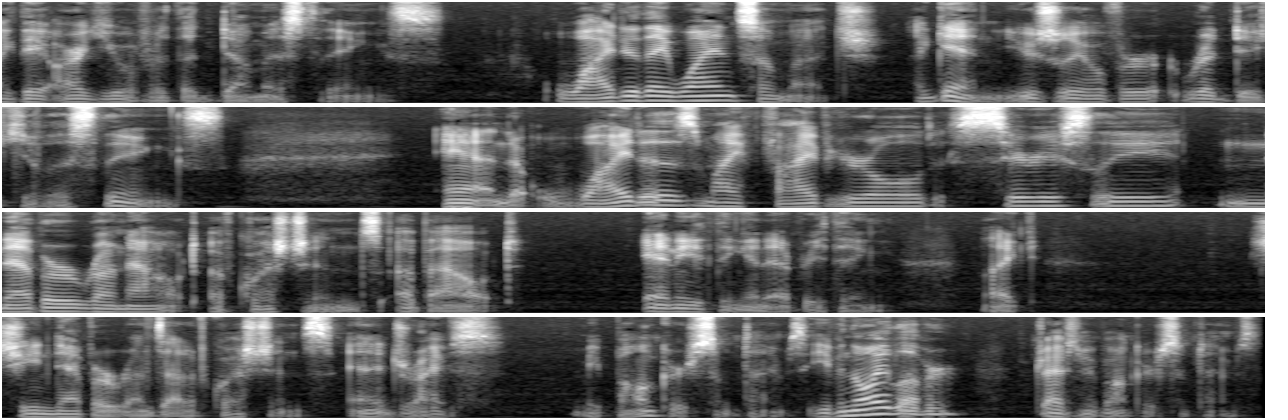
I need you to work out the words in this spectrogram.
Like they argue over the dumbest things. Why do they whine so much? Again, usually over ridiculous things. And why does my five year old seriously never run out of questions about anything and everything? Like, she never runs out of questions, and it drives me bonkers sometimes. Even though I love her, drives me bonkers sometimes.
